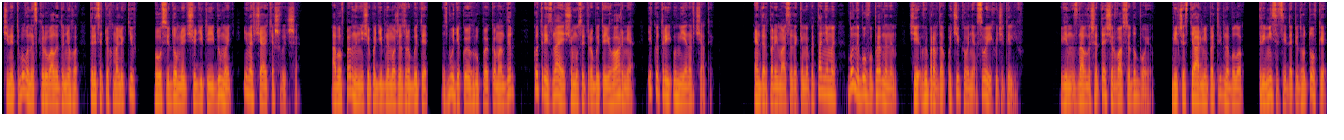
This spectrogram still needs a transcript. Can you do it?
Чи не тому вони скерували до нього 30 малюків, бо усвідомлюють, що діти й думають і навчаються швидше? Або впевнені, що подібне може зробити з будь-якою групою командир, котрий знає, що мусить робити його армія і котрий уміє навчати. Ендер переймався такими питаннями, бо не був упевненим, чи виправдав очікування своїх учителів. Він знав лише те, що рвався до бою. Більшості армії потрібно було три місяці для підготовки,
